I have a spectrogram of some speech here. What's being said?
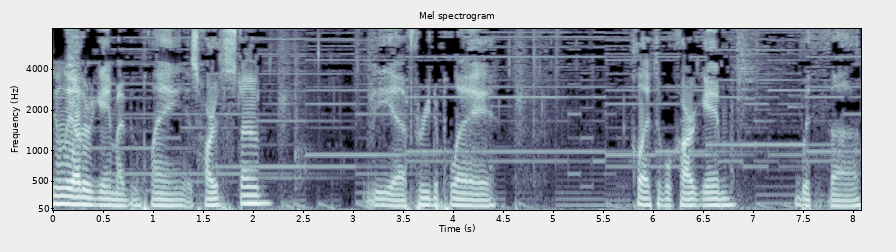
the only other game I've been playing is Hearthstone, the uh, free-to-play collectible card game with uh,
